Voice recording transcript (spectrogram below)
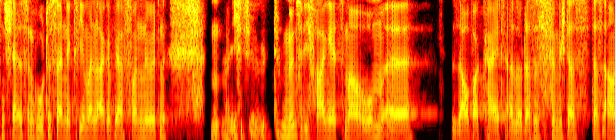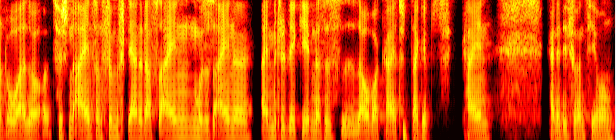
ein schnelles und gutes sein. Eine Klimaanlage wäre vonnöten. Ich münze die Frage jetzt mal um. Äh, Sauberkeit. Also das ist für mich das, das A und O. Also zwischen eins und fünf Sterne darf es ein, muss es eine, einen Mittelweg geben, das ist Sauberkeit. Da gibt's kein, keine Differenzierung.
